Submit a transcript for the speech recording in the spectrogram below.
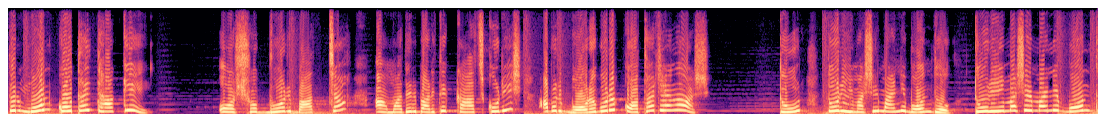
তোর মন কোথায় থাকে? অসভ্যর বাচ্চা, আমাদের বাড়িতে কাজ করিস, আবার বড় বড় কথা টাঙাস তোর তোর এই মাসের মাইনে বন্ধ। তোর এই মাসের মাইনে বন্ধ।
